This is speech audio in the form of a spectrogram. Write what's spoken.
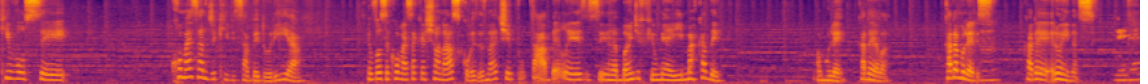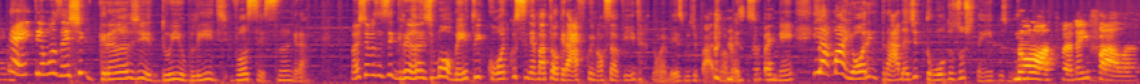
que você começa a adquirir sabedoria e você começa a questionar as coisas, né? Tipo, tá, beleza, esse rebanho de filme aí, mas cadê? A mulher, cadê ela? Cadê mulheres? Uhum. Cadê heroínas? E aí temos este grande Do You Bleed? Você sangra. Nós temos esse grande momento icônico cinematográfico em nossa vida, não é mesmo? De Batman vs Superman. E a maior entrada de todos os tempos. Nossa, nem fala.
